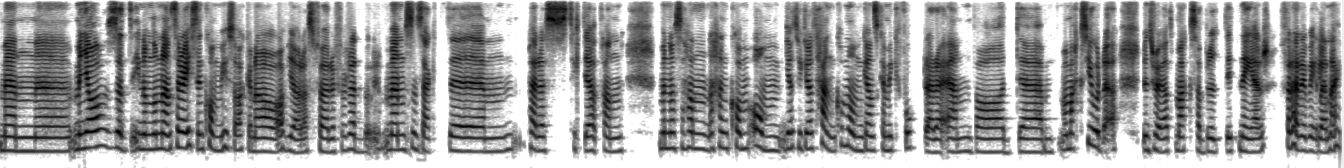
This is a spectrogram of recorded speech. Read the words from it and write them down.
Men, eh, men ja, så att inom de närmsta racen kommer ju sakerna att avgöras före för Red Bull. Men som sagt, eh, Perez tyckte jag att han, men alltså han, han kom om, jag tycker att han kom om ganska mycket fortare än vad, eh, vad Max gjorde. Nu tror jag att Max har brutit ner Ferrari-bilarna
